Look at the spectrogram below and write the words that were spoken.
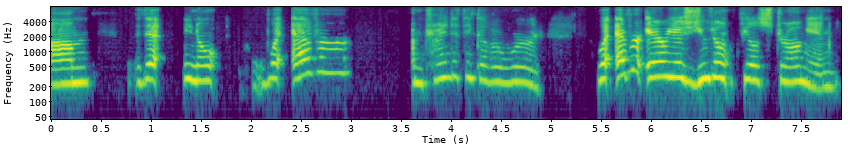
um, that you know whatever i'm trying to think of a word whatever areas you don't feel strong in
